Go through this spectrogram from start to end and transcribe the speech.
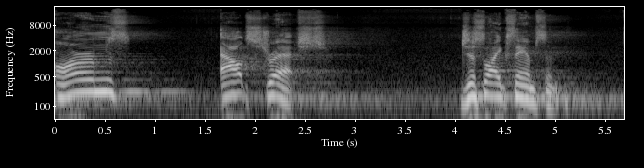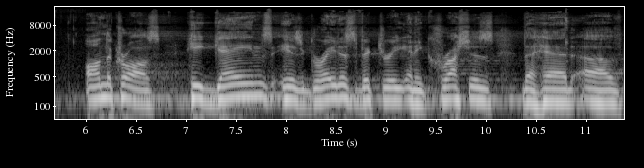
arms outstretched, just like Samson on the cross, he gains his greatest victory and he crushes the head of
